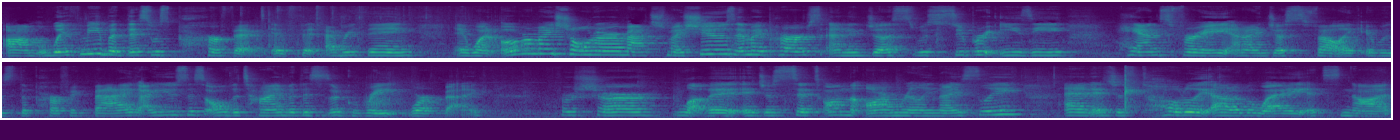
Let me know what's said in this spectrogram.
um, with me, but this was perfect. It fit everything. It went over my shoulder, matched my shoes and my purse, and it just was super easy hands-free and I just felt like it was the perfect bag. I use this all the time but this is a great work bag. For sure, love it. It just sits on the arm really nicely and it's just totally out of the way. It's not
